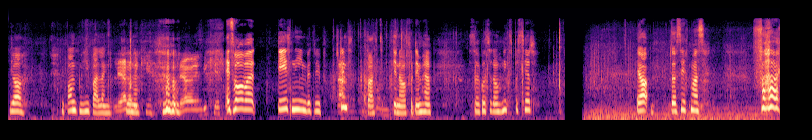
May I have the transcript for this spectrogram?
ja, die Bomben hinballern Lehrer Vicky, Lehrerin Vicky. es war aber das nie im Betrieb. Stimmt? Passt. Genau, von dem her ist da Gott sei Dank nichts passiert. Ja, da sieht man es. Fuck!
